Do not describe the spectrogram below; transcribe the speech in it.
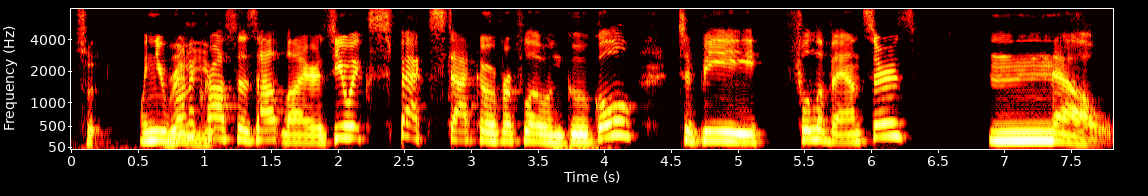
so when you really, run across those outliers, you expect Stack Overflow and Google to be full of answers. No,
